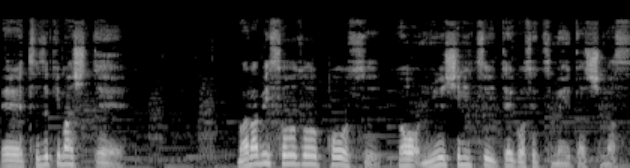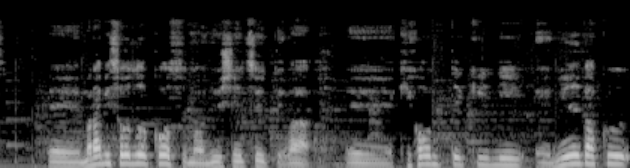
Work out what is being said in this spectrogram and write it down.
えー続きまして、学び創造コースの入試についてご説明いたします。えー学び創造コースの入試については、えー基本的に入学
